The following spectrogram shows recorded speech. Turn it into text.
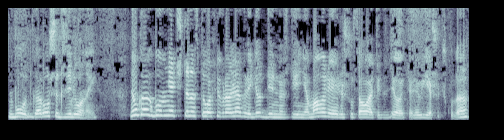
вот, горошек зеленый. Ну, как бы у меня 14 февраля грядет день рождения. Мало ли я решу салатик сделать, оливьешечку, да?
